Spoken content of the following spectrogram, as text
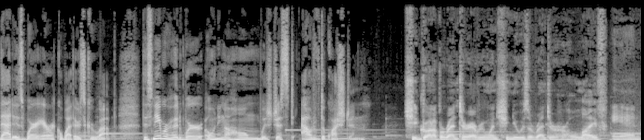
That is where Erica Weathers grew up. This neighborhood where owning a home was just out of the question. She had grown up a renter, everyone she knew was a renter her whole life. and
